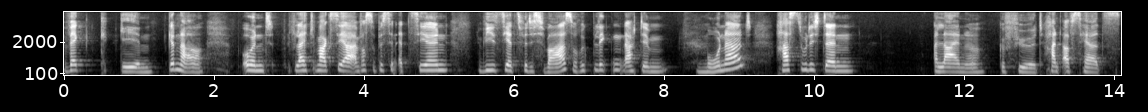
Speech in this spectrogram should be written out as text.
weggehen. Genau. Und vielleicht magst du ja einfach so ein bisschen erzählen, wie es jetzt für dich war, so rückblickend nach dem Monat. Hast du dich denn alleine gefühlt? Hand aufs Herz.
